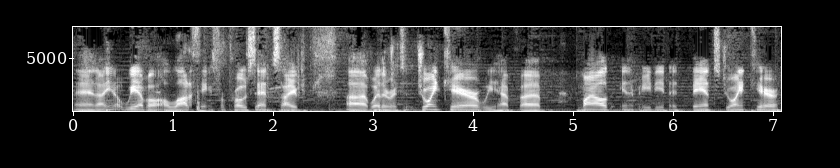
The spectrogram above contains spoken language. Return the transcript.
And uh, you know, we have a, a, lot of things for ProSense. I, uh, whether it's joint care, we have uh, mild, intermediate, advanced joint care.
